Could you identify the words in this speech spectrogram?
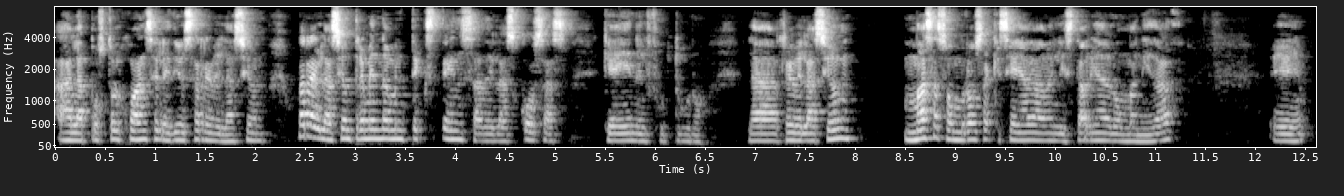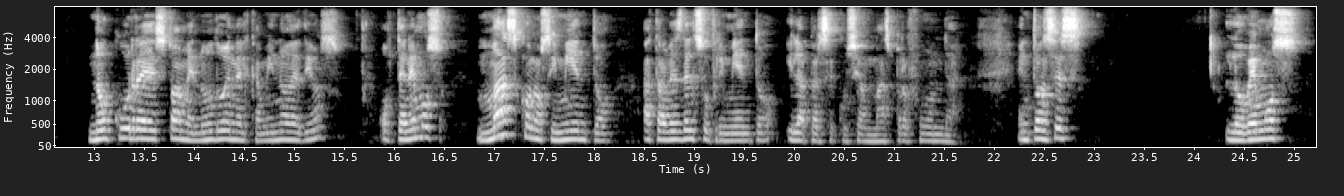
Al apóstol Juan se le dio esa revelación, una revelación tremendamente extensa de las cosas que hay en el futuro, la revelación más asombrosa que se haya dado en la historia de la humanidad. Eh, ¿No ocurre esto a menudo en el camino de Dios? Obtenemos más conocimiento a través del sufrimiento y la persecución más profunda. Entonces, lo vemos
